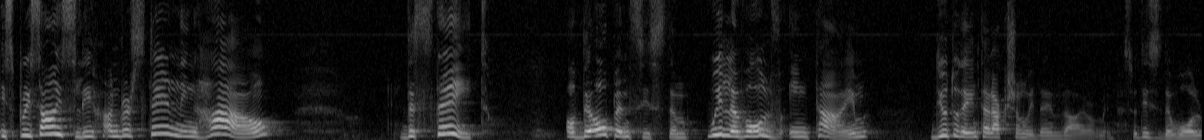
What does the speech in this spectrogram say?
is precisely understanding how the state of the open system will evolve in time due to the interaction with the environment. So this is the whole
